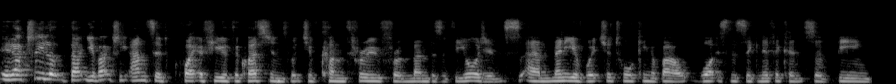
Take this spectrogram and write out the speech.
It actually looked that you've actually answered quite a few of the questions which have come through from members of the audience, um, many of which are talking about what is the significance of being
